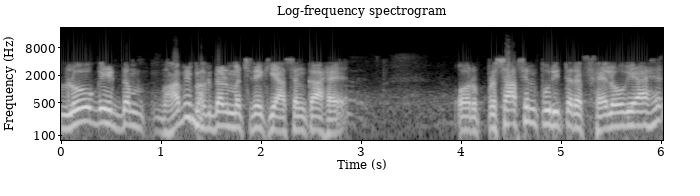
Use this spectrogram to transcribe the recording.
लोग एकदम, वहाँ भी भगदड़ मचने की आशंका है और प्रशासन पूरी तरह फेल हो गया है।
